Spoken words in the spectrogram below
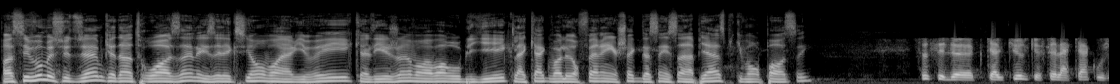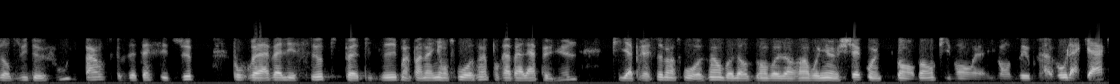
Pensez-vous, M. Duhem, que dans trois ans, les élections vont arriver, que les gens vont avoir oublié, que la CAQ va leur faire un chèque de 500 pièces puis qu'ils vont passer? Ça, c'est le calcul que fait la CAQ aujourd'hui de vous. Ils pensent que vous êtes assez dupes pour avaler ça, puis, puis dire, ben, pendant ils ont trois ans pour avaler la pelule, puis après ça, dans trois ans, on va leur, on va leur envoyer un chèque ou un petit bonbon, puis ils vont, euh, ils vont dire bravo la CAQ,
